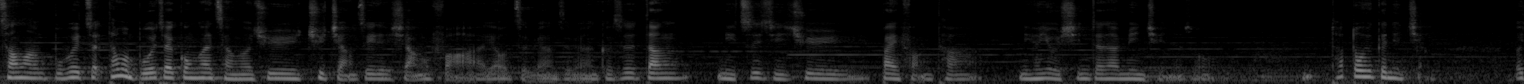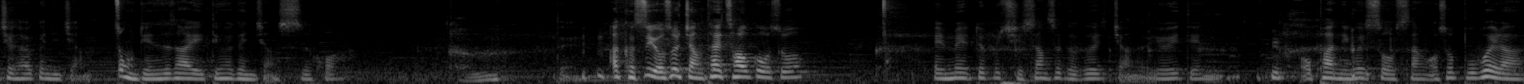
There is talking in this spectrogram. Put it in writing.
常常不会在他们不会在公开场合去去讲自己的想法要怎么样怎么样。可是当你自己去拜访他，你很有心在他面前的时候，他都会跟你讲。而且他会跟你讲，重点是他一定会跟你讲实话。对啊，可是有时候讲太超过，说，哎、妹，对不起，上次哥哥讲的有一点，我怕你会受伤。我说不会啦，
